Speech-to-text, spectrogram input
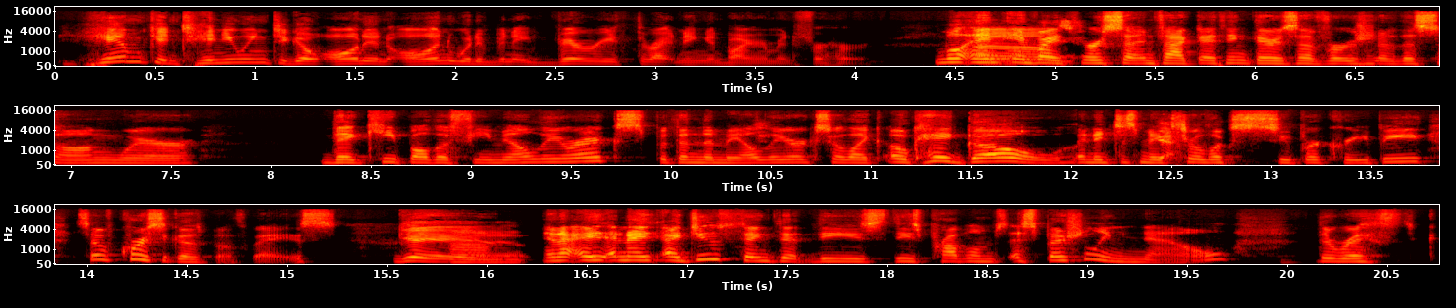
him continuing to go on and on would have been a very threatening environment for her. Well, and, and Um, vice versa. In fact, I think there's a version of the song where they keep all the female lyrics, but then the male lyrics are like, okay, go. And it just makes her look super creepy. So of course it goes both ways. Yeah, yeah, yeah, Um, yeah. and I and I, I do think that these these problems, especially now, the risk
